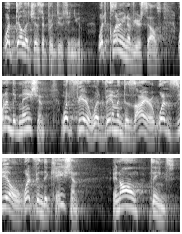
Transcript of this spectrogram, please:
What diligence it produced in you? What clearing of yourselves? What indignation? What fear? What vehement desire? What zeal? What vindication? In all things,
